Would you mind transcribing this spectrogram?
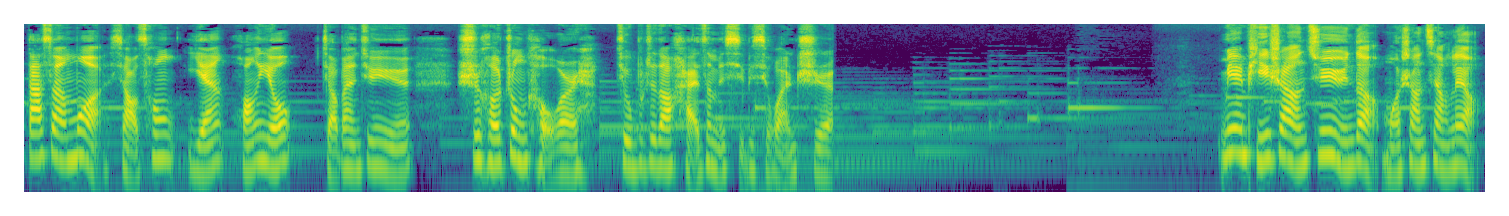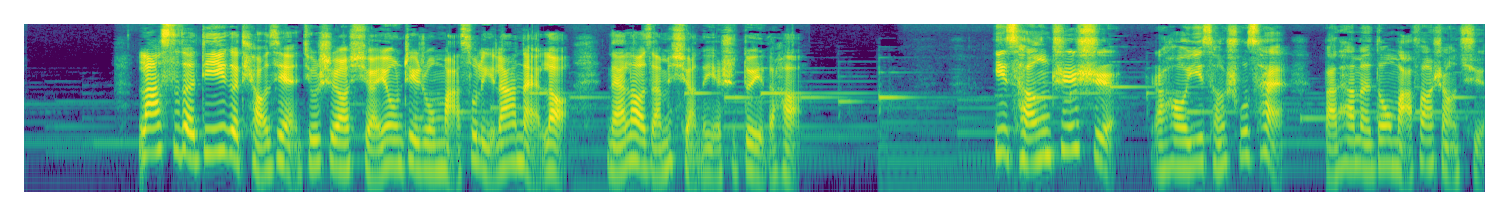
大蒜末、小葱、盐、黄油，搅拌均匀，适合重口味儿呀。就不知道孩子们喜不喜欢吃。面皮上均匀的抹上酱料。拉丝的第一个条件就是要选用这种马苏里拉奶酪，奶酪咱们选的也是对的哈。一层芝士，然后一层蔬菜，把它们都码放上去。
